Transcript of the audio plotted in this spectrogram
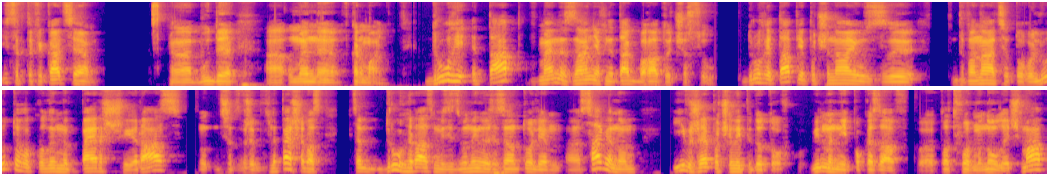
і сертифікація е, буде е, у мене в кармані. Другий етап в мене зайняв не так багато часу. Другий етап я починаю з 12 лютого, коли ми перший раз, ну це вже не перший раз, це другий раз ми зідзвонилися з Анатолієм е, Савіном і вже почали підготовку. Він мені показав е, платформу Knowledge Map,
